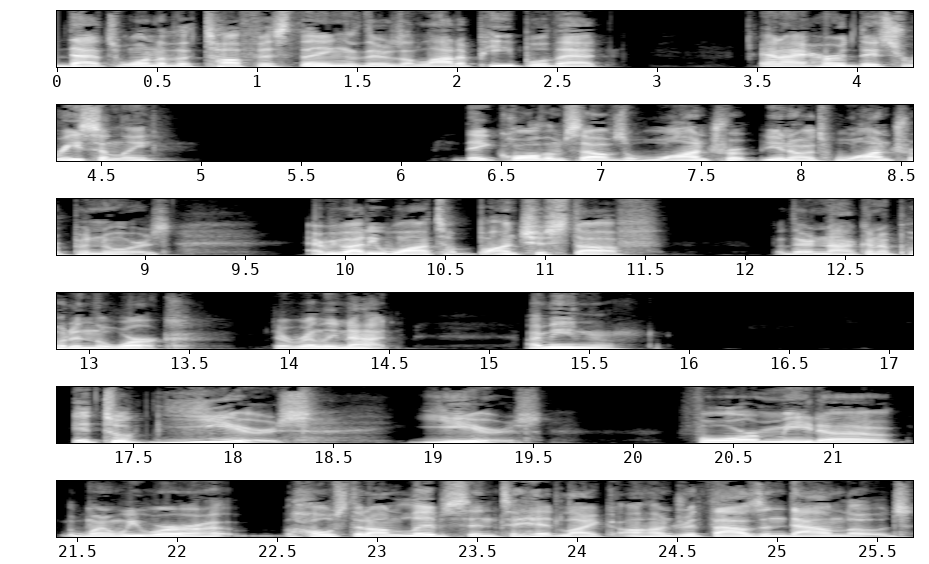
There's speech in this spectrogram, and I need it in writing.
that's one of the toughest things. There's a lot of people that, and I heard this recently. They call themselves wantra, you know, it's wantrepreneurs. Everybody wants a bunch of stuff, but they're not going to put in the work. They're really not. I mean, it took years, years for me to when we were uh, hosted on Libsyn to hit like a hundred thousand downloads.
